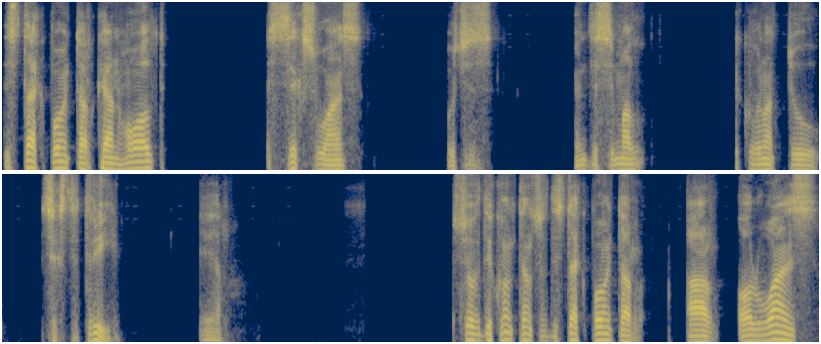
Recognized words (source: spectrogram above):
the stack pointer can hold six ones, which is in decimal equivalent to 63 here. So if the contents of the stack pointer are all ones,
